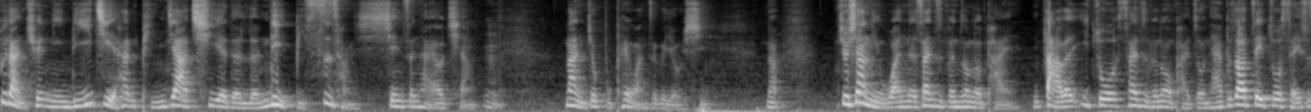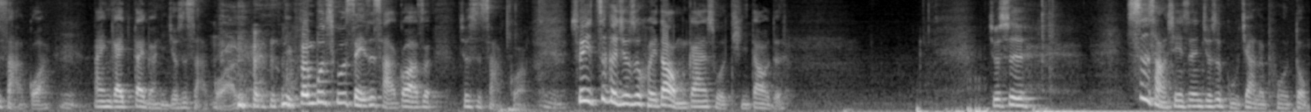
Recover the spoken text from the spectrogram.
不敢确，你理解和评价企业的能力比市场先生还要强，嗯，那你就不配玩这个游戏。那就像你玩了三十分钟的牌，你打了一桌三十分钟的牌之后，你还不知道这桌谁是傻瓜，嗯，那应该代表你就是傻瓜了。你分不出谁是傻瓜的时候，就是傻瓜。嗯，所以这个就是回到我们刚才所提到的，就是。市场先生就是股价的波动。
